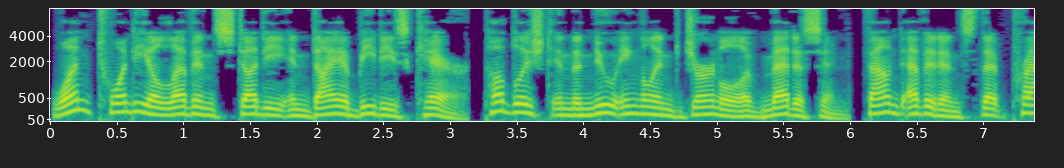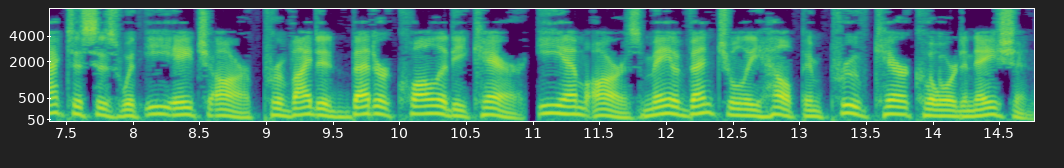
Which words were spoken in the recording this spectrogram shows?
One 2011 study in diabetes care, published in the New England Journal of Medicine, found evidence that practices with EHR provided better quality care. EMRs may eventually help improve care coordination.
